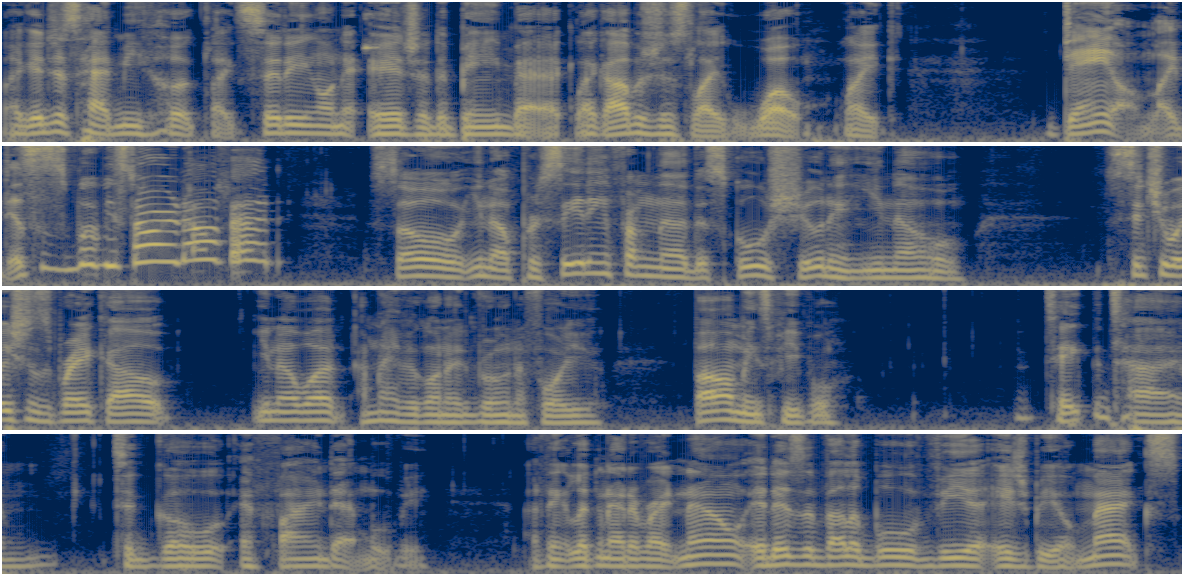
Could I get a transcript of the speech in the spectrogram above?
like it just had me hooked, like sitting on the edge of the beanbag. Like I was just like, whoa, like damn, like this is where we started off at. So, you know, proceeding from the the school shooting, you know, situations break out. You know what? I'm not even gonna ruin it for you by all means, people, take the time to go and find that movie. I think looking at it right now, it is available via HBO Max.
